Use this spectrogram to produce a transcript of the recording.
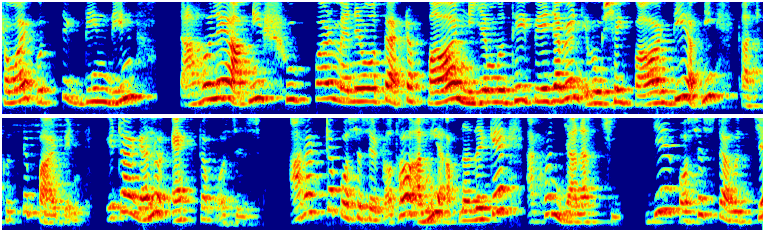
সময় প্রত্যেক দিন দিন, তাহলে আপনি সুপারম্যানের মতো একটা পাওয়ার নিজের মধ্যেই পেয়ে যাবেন এবং সেই পাওয়ার দিয়ে আপনি কাজ করতে পারবেন। এটা গেল একটা প্রসেস আর একটা প্রসেসের কথাও আমি আপনাদেরকে এখন জানাচ্ছি। যে প্রসেসটা হচ্ছে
